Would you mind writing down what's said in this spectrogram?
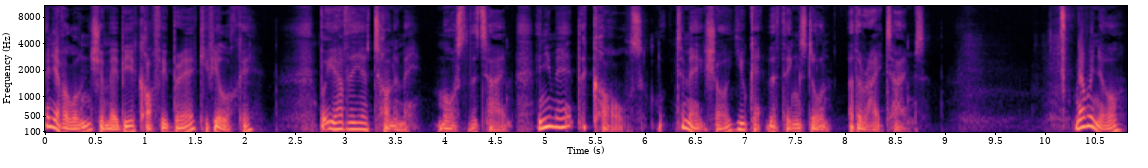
and you have a lunch or maybe a coffee break if you're lucky. But you have the autonomy most of the time, and you make the calls to make sure you get the things done at the right times. Now we know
